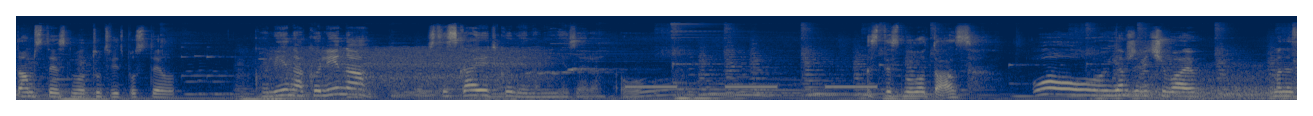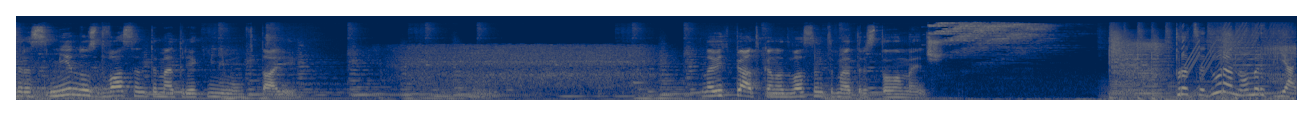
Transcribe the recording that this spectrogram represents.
там стиснуло, тут відпустило. Коліна, коліна. Стискають коліна мені зараз. О. Стиснуло таз. О, я вже відчуваю. У мене зараз мінус 2 сантиметри, як мінімум, в талії. Навіть п'ятка на 2 сантиметри стала менше. Процедура номер 5.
